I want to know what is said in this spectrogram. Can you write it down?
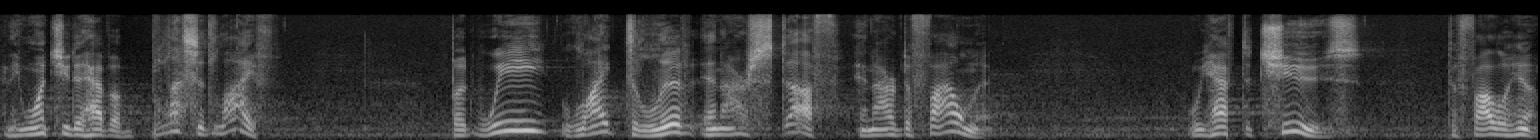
and He wants you to have a blessed life. But we like to live in our stuff, in our defilement. We have to choose to follow Him.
